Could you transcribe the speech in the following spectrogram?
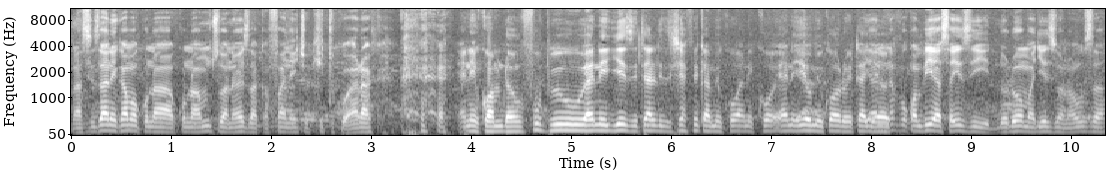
na sidhani kama kuna, kuna mtu anaweza akafanya hicho kitu kwa haraka. yani kwa muda mfupi huu, yani jezi tayari zishafika mikoani, kwa, yani hiyo mikoa unayohitaji Yani. Ninapokuambia saizi Dodoma jezi wanauza,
